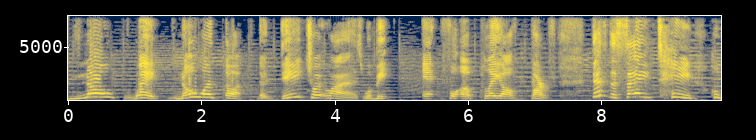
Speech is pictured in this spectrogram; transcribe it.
no way no one thought the Detroit Lions will be it for a playoff berth. This is the same team who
